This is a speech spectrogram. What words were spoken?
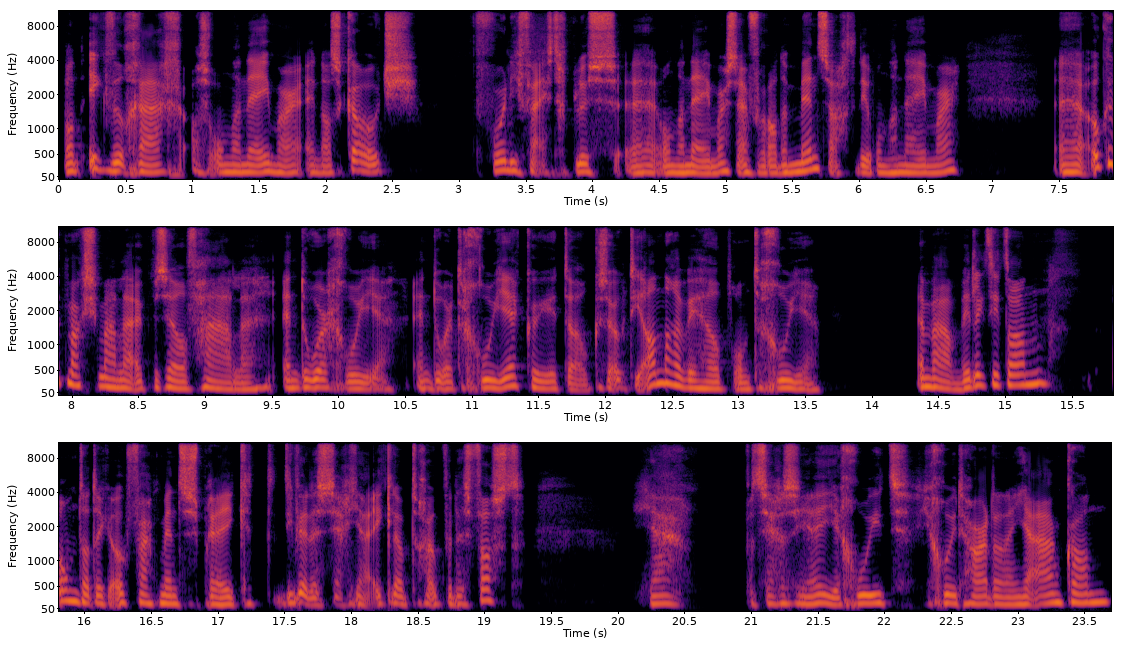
Want ik wil graag als ondernemer en als coach voor die 50 plus ondernemers en vooral de mensen achter die ondernemer uh, ook het maximale uit mezelf halen en doorgroeien. En door te groeien kun je het ook, dus ook die anderen weer helpen om te groeien. En waarom wil ik dit dan? Omdat ik ook vaak mensen spreek die willen zeggen: Ja, ik loop toch ook wel eens vast. Ja, wat zeggen ze? Je groeit, je groeit harder dan je aan kan.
